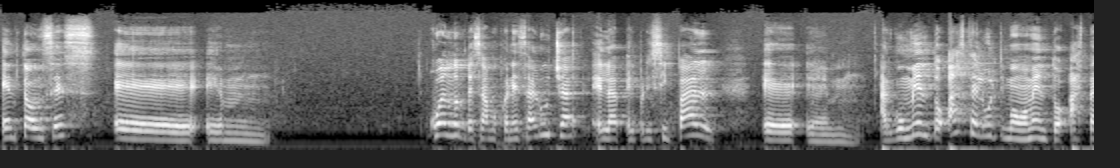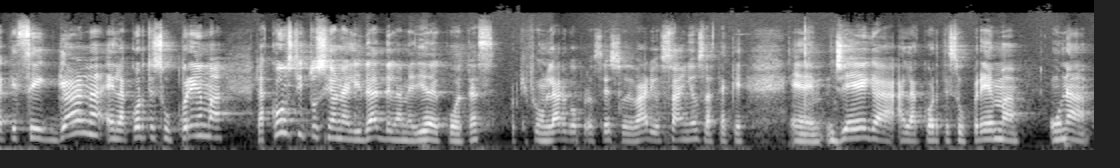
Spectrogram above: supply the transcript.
Entonces, eh, em, cuando empezamos con esa lucha, el, principal eh, em, argumento hasta el último momento, hasta que se gana en la Corte Suprema la constitucionalidad de la medida de cuotas, porque fue un largo proceso de varios años hasta que eh, llega a la Corte Suprema una,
